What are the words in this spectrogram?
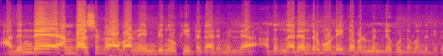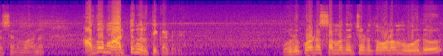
അതിന്റെ അംബാസഡർ ആവാൻ എം പി നോക്കിയിട്ട് കാര്യമില്ല. അത് നരേന്ദ്രമോദി ഗവൺമെന്റ് കൊണ്ടുവന്ന വികസനമാണ്. അത് മാറ്റി നിർത്തി കഴിഞ്ഞു. കോഴിക്കോടെ സംബന്ധിച്ചിടത്തോളം ഒരു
